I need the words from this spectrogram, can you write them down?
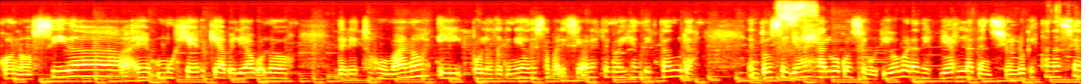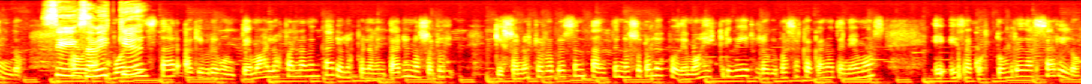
conocida eh, mujer que ha peleado por los derechos humanos y por los detenidos desaparecidos en este país en dictadura. Entonces ya es algo consecutivo para desviar la atención lo que están haciendo. Sí, Ahora, ¿sabéis qué? a instar a que preguntemos a los parlamentarios. Los parlamentarios, nosotros, que son nuestros representantes, nosotros les podemos escribir. Lo que pasa es que acá no tenemos eh, esa costumbre de hacerlo,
